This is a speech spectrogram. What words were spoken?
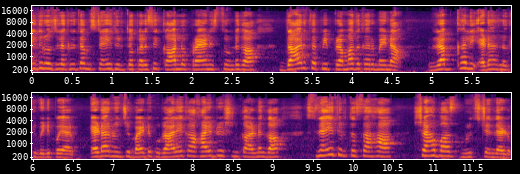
ఐదు రోజుల క్రితం స్నేహితుడితో కలిసి కారులో ప్రయాణిస్తుండగా దారి తప్పి ప్రమాదకరమైన రబ్ఖలి ఎడారిలోకి వెళ్ళిపోయారు. ఎడారి నుంచి బయటకు రాలేక హైడ్రేషన్ కారణంగా స్నేహితుడితో సహా షహబాజ్ మృతి చెందాడు.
